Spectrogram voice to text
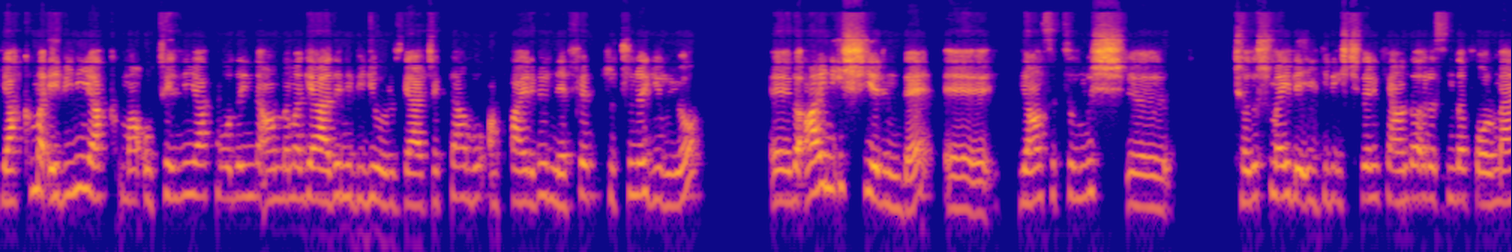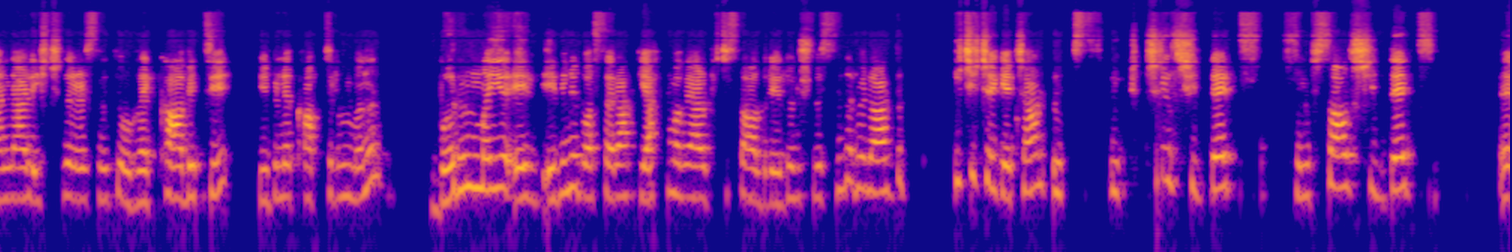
yakma, evini yakma, otelini yakma olayında anlama geldiğini biliyoruz gerçekten. Bu apayrı bir nefret suçuna giriyor. E, ve aynı iş yerinde e, yansıtılmış e, çalışma ile ilgili işçilerin kendi arasında formenlerle işçiler arasındaki o rekabeti birbirine kaptırılmanın barınmayı ev, evini basarak yakma ve ırkçı saldırıya dönüşmesinde böyle artık iç içe geçen ırkçı şiddet, sınıfsal şiddet e,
